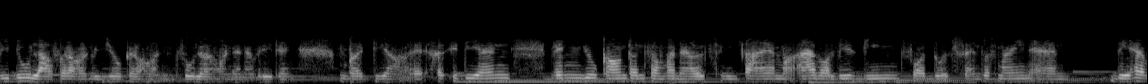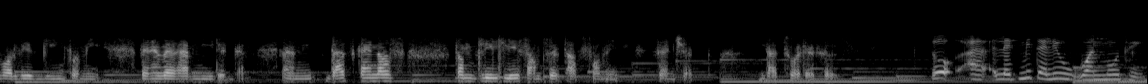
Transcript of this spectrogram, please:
We do laugh around, we joke around, fool around, and everything. But yeah, at the end, when you count on someone else, I am. I have always been for those friends of mine, and they have always been for me whenever I've needed them. And that's kind of completely sums it up for me. Friendship. That's what it is. So uh, let me tell you one more thing.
